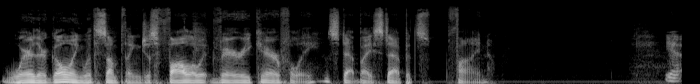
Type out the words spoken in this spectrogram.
where they're going with something, just follow it very carefully, step by step. It's fine. Yeah,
